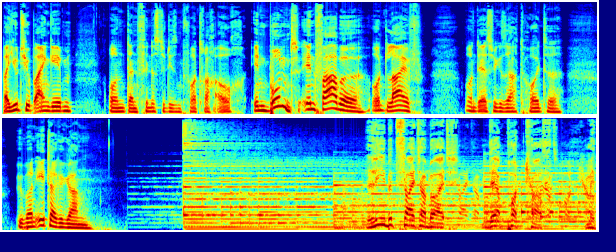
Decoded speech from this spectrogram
bei YouTube eingeben und dann findest du diesen Vortrag auch in bunt, in Farbe und live. Und der ist, wie gesagt, heute über den Ether gegangen. Liebe Zeitarbeit, der Podcast mit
